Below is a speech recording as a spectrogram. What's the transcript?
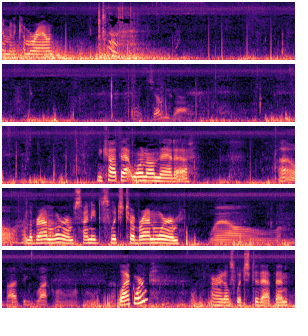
I'm going to come around. chubby guy. You caught that one on that, uh, oh, on the brown worm, so I need to switch to a brown worm. Well, um, I think black worm. Black worm? Alright, I'll switch to that then.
